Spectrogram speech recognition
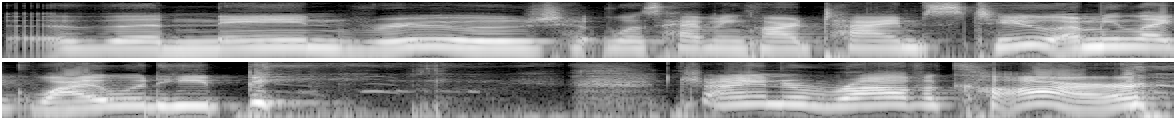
the Nain Rouge was having hard times too. I mean like why would he be trying to rob a car?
